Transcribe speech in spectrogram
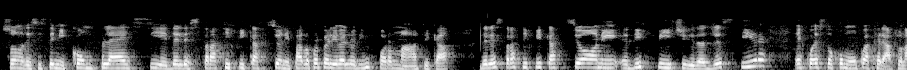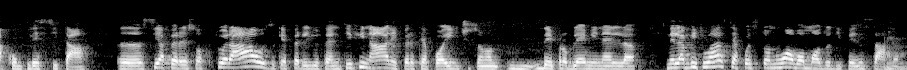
sono dei sistemi complessi e delle stratificazioni, parlo proprio a livello di informatica, delle stratificazioni difficili da gestire e questo comunque ha creato una complessità. Uh, sia per le software house che per gli utenti finali, perché poi ci sono mh, dei problemi nel, nell'abituarsi a questo nuovo modo di pensare, mm.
